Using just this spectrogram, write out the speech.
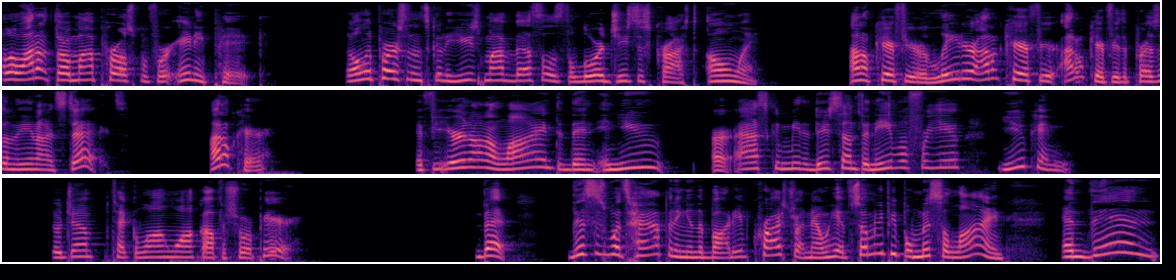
Hello, I don't throw my pearls before any pig. The only person that's going to use my vessel is the Lord Jesus Christ only. I don't care if you're a leader. I don't care if you're I don't care if you're the president of the United States. I don't care. If you're not aligned, then and you are asking me to do something evil for you, you can go jump, take a long walk off a short pier. But this is what's happening in the body of Christ right now. We have so many people misaligned, and then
